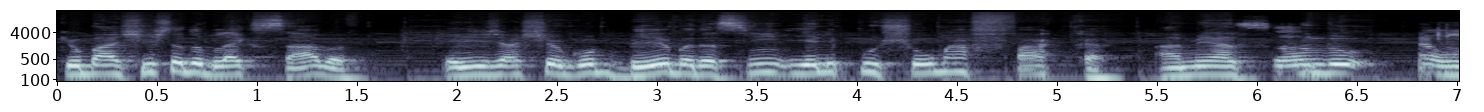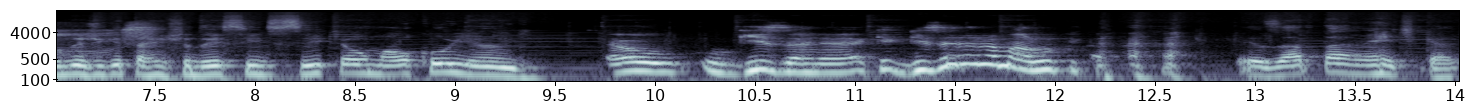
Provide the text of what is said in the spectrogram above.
Que o baixista do Black Sabbath, ele já chegou bêbado assim e ele puxou uma faca, ameaçando é, um dos guitarristas do ACDC, que é o Malcolm Young. É o, o Geezer, né? Que Geezer era maluco. Exatamente, cara.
